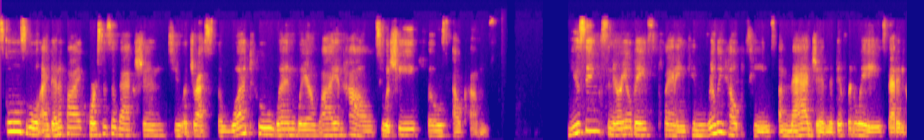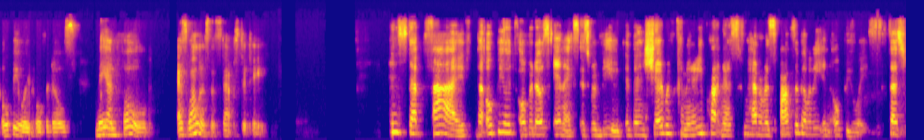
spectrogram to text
Schools will identify courses of action to address the what, who, when, where, why, and how to achieve those outcomes. Using scenario based planning can really help teams imagine the different ways that an opioid overdose may unfold, as well as the steps to take. In step five, the opioid overdose annex is reviewed and then shared with community partners who have a responsibility in opioids, such,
